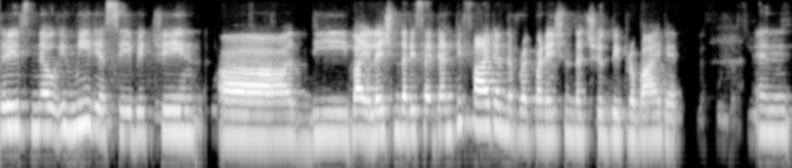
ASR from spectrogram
there is no immediacy between uh, the violation that is identified and the reparation that should be provided. And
